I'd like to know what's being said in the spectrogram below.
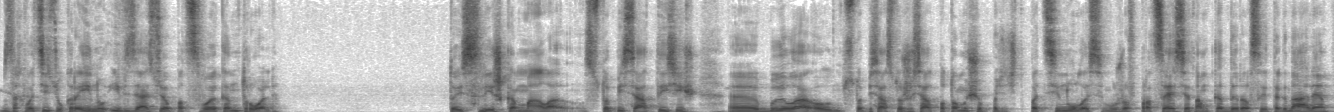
захватить Украину и взять ее под свой контроль. То есть слишком мало. 150 тысяч э, было, 150-160 потом еще подтянулось уже в процессе, там кадыровцы и так далее.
